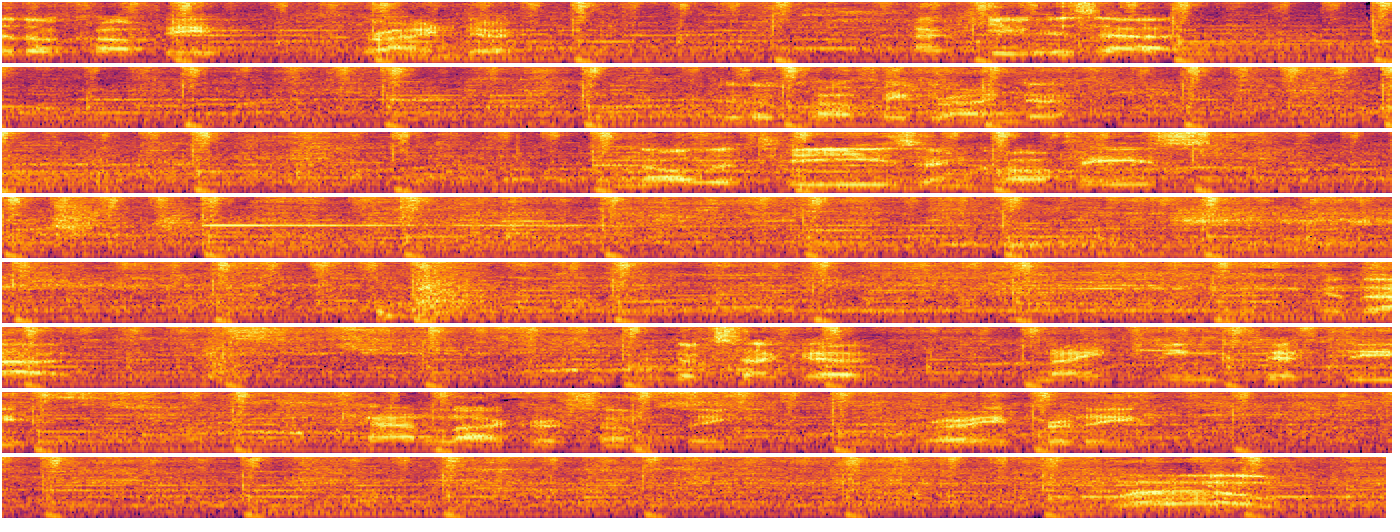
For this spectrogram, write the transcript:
Little coffee grinder. How cute is that? Little coffee grinder. And all the teas and coffees. Look at that. Looks like a 1950 Cadillac or something. Very pretty. Wow.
